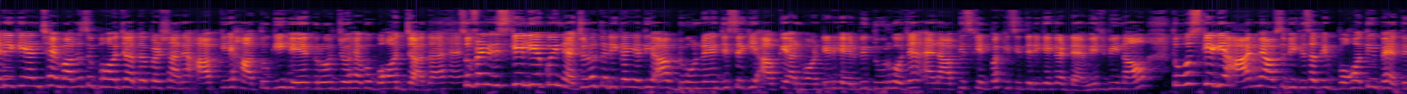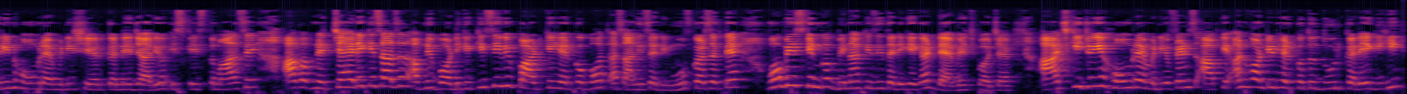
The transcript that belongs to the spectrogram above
चेहरे के अनछाए वालों से बहुत ज़्यादा परेशान है। आपके हाथों की हेयर ग्रोथ जो है वो बहुत ज़्यादा है। सो so फ्रेंड इसके लिए कोई नेचुरल तरीका यदि आप ढूंढ रहे हैं, जिससे कि आपके अनवांटेड हेयर भी दूर हो जाए एंड आपकी स्किन पर किसी तरीके का डैमेज भी ना हो तो उसके लिए आज मैं आप सभी के साथ एक बहुत ही बेहतरीन होम रेमेडी शेयर करने जा रही हूँ। इसके इस्तेमाल से आप अपने चेहरे के साथ साथ अपनी बॉडी के किसी भी पार्ट के हेयर को बहुत आसानी से रिमूव कर सकते हैं। वो भी स्किन को बिना किसी तरीके का डैमेज पहुँचाए। आज की जो ये होम रेमेडी है फ्रेंड्स आपके अनवांटेड हेयर को तो दूर करेगी ही,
